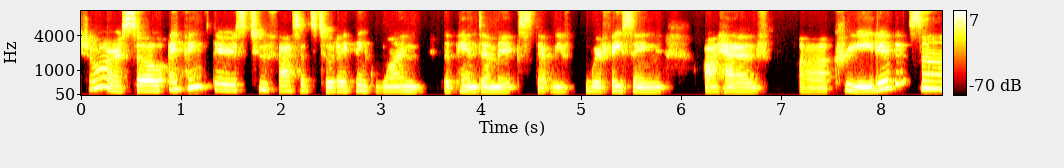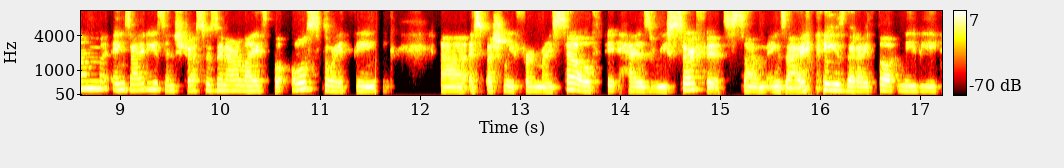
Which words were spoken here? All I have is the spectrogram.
Sure. So I think there's two facets to it. I think one, the pandemics that we we're facing uh, have uh, created some anxieties and stressors in our life, but also I think uh, especially for myself, it has resurfaced some anxieties that I thought maybe,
